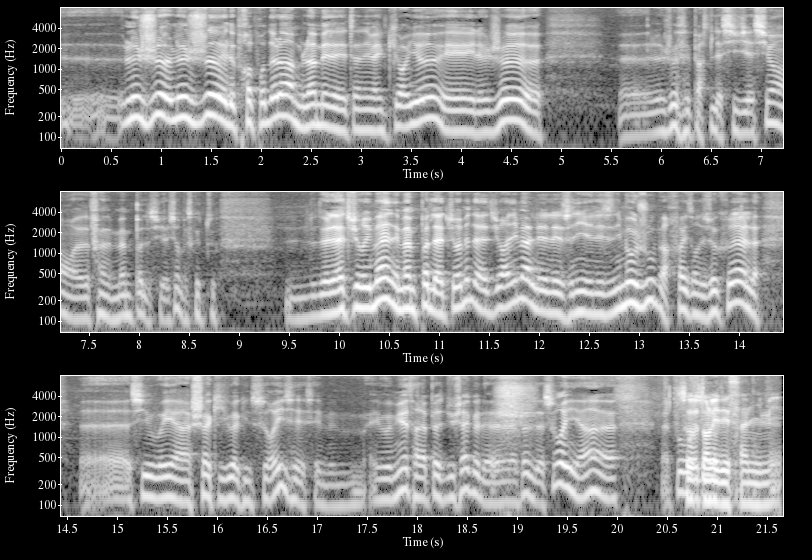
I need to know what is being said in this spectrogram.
euh, le, jeu, le jeu est le propre de l'homme. L'homme est un animal curieux et le jeu, le jeu fait partie de la civilisation. enfin, même pas de la civilisation, parce que tout- de la nature humaine et même pas de la nature humaine, de la nature animale. Les, les ani- les animaux jouent, parfois ils ont des jeux cruels. Euh, si vous voyez un chat qui joue avec une souris, c'est, c'est- il vaut mieux être à la place du chat que de, à la place de la souris. Hein. Euh, la Sauf dans souris- les dessins animés.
